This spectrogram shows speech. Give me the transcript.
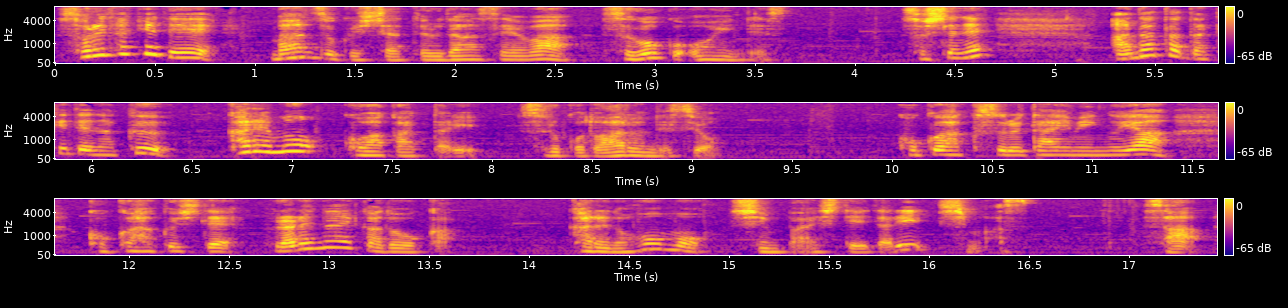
それだけで満足しちゃってる男性はすごく多いんです。そしてねあなただけでなく彼も怖かったりすることあるんですよ。告白するタイミングや告白して振られないかどうか彼の方も心配していたりします。さあ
